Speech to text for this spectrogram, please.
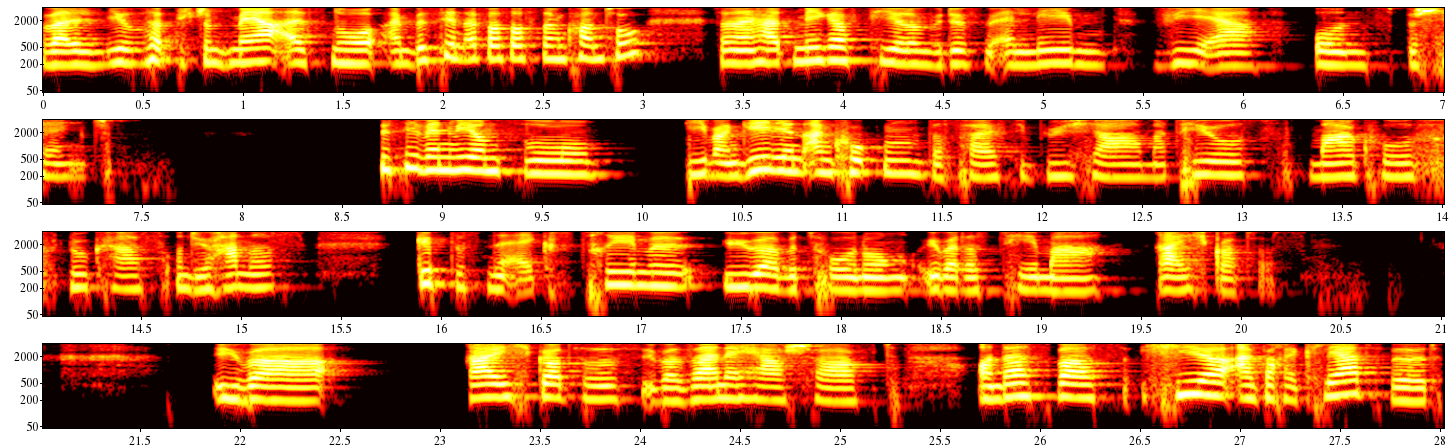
weil Jesus hat bestimmt mehr als nur ein bisschen etwas auf seinem Konto, sondern er hat mega viel und wir dürfen erleben, wie er uns beschenkt. Wisst ihr, wenn wir uns so die Evangelien angucken, das heißt die Bücher Matthäus, Markus, Lukas und Johannes, gibt es eine extreme Überbetonung über das Thema Reich Gottes. Über Reich Gottes, über seine Herrschaft. Und das, was hier einfach erklärt wird,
